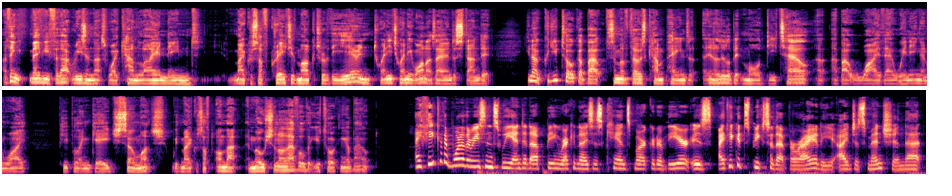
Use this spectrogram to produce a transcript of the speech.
i think maybe for that reason that's why Cannes Lion named microsoft creative marketer of the year in 2021 as i understand it. You know could you talk about some of those campaigns in a little bit more detail uh, about why they're winning and why people engage so much with microsoft on that emotional level that you're talking about I think that one of the reasons we ended up being recognized as Cannes Marketer of the Year is I think it speaks to that variety I just mentioned that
